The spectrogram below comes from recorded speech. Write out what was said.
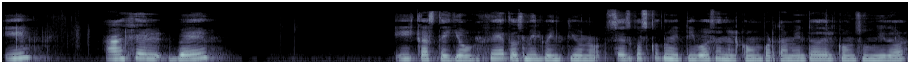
Y Ángel B. y Castellón G. 2021. Sesgos cognitivos en el comportamiento del consumidor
